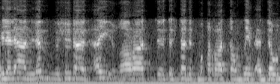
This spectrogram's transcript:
إلى الآن لم نشاهد أي غارات تستهدف مقرات تنظيم الدولة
